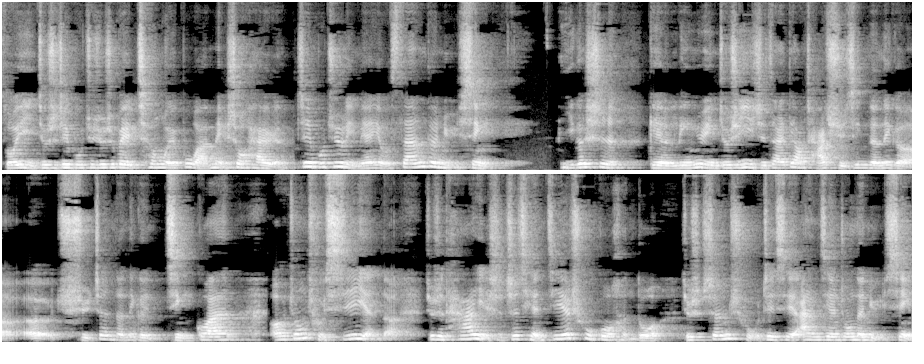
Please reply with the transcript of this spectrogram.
所以就是这部剧就是被称为不完美受害人。这部剧里面有三个女性，一个是给林允就是一直在调查取经的那个呃取证的那个警官，呃钟楚曦演的，就是她也是之前接触过很多就是身处这些案件中的女性，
